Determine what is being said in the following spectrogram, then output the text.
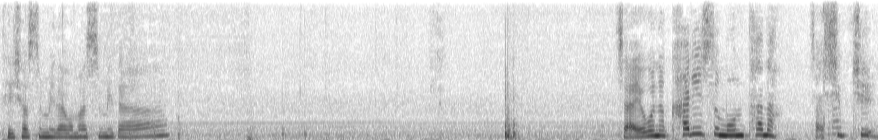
되셨습니다. 고맙습니다. 자, 요거는 카리스 몬타나. 자, 17.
